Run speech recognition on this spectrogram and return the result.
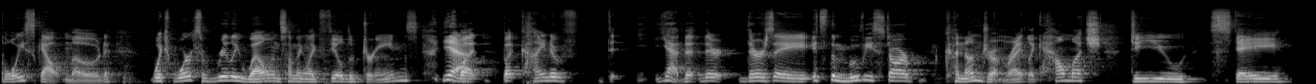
Boy Scout mode, which works really well in something like Field of Dreams. Yeah, but but kind of yeah, there there's a it's the movie star conundrum, right? Like how much do you stay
